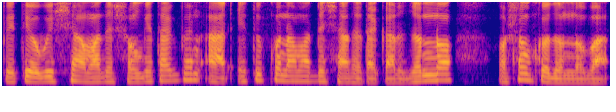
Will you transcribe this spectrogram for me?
পেতে অবশ্যই আমাদের সঙ্গে থাকবেন। আর এতক্ষণ আমাদের সাথে থাকার জন্য অসংখ্য ধন্যবাদ।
